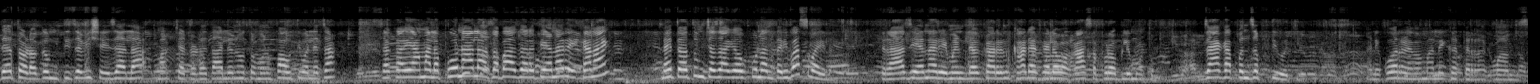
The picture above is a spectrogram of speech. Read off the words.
द्या थोडा गमतीचा विषय झाला. मागच्या आठवड्यात आलं नव्हतं म्हणून पावतीवाल्याचा. सकाळी आम्हाला फोन आला होता बाजारात येणार आहे का नाही? नाही तर तुमच्या जागेवर कुणाला तरी बसवायला. तर आज येणार आहे म्हटलं कारण खाड्या खायला बघा असा प्रॉब्लेम होतो. जागा पण जपती होती. आणि कोरोना मला खतरनाक माणूस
